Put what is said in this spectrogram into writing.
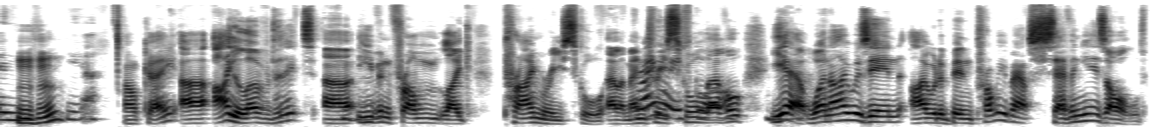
and mm-hmm. yeah. Okay, uh, I loved it, uh, Mhm. even from like primary school, elementary Primary school, school. level. Yeah, when I was in, I would have been probably about seven years old,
